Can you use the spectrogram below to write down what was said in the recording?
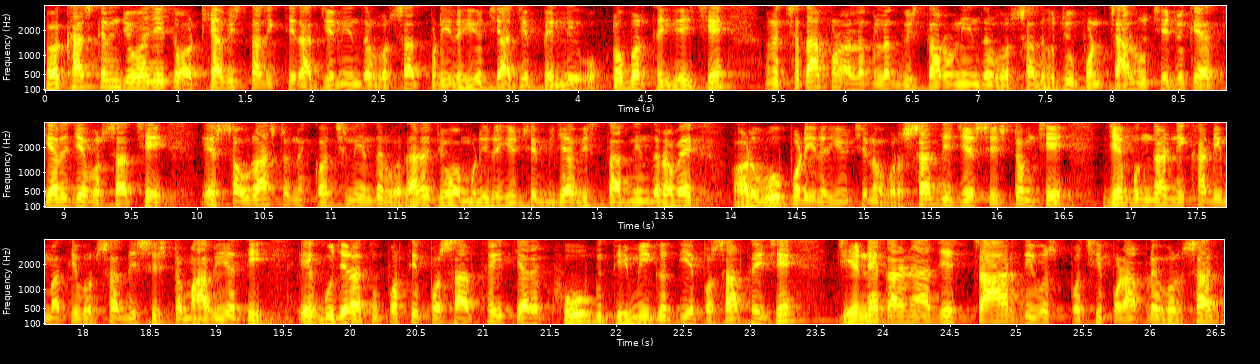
હવે ખાસ કરીને જોવા જઈએ તો અઠ્યાવીસ તારીખથી રાજ્યની અંદર વરસાદ પડી રહ્યો છે. આજે પહેલી ઓક્ટોબર થઈ ગઈ છે અને છતાં પણ અલગ અલગ વિસ્તારોની અંદર વરસાદ હજુ પણ ચાલુ છે. જોકે અત્યારે જે વરસાદ છે એ સૌરાષ્ટ્ર અને કચ્છની અંદર વધારે જોવા મળી રહ્યો છે. બીજા વિસ્તારની અંદર હવે હળવું પડી રહ્યું છે અને વરસાદી જે સિસ્ટમ છે, જે બંગાળની ખાડીમાંથી વરસાદી સિસ્ટમ આવી હતી, એ ગુજરાત ઉપરથી પસાર થઈ ત્યારે ખૂબ ધીમી ગતિએ પસાર થઈ છે. જેને કારણે આજે ચાર દિવસ પછી પણ આપણે વરસાદ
